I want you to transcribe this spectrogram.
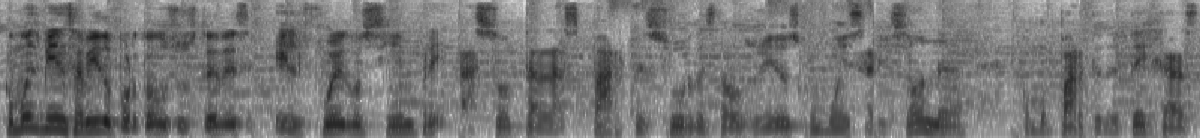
Como es bien sabido por todos ustedes, el fuego siempre azota las partes sur de Estados Unidos como es Arizona, como parte de Texas.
